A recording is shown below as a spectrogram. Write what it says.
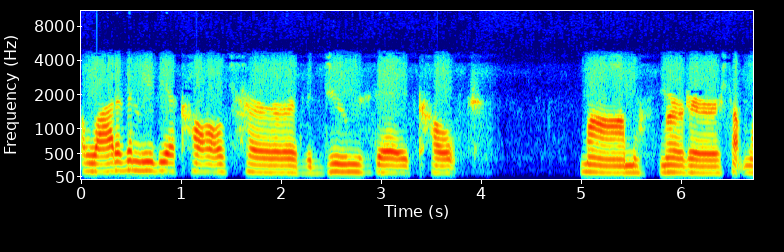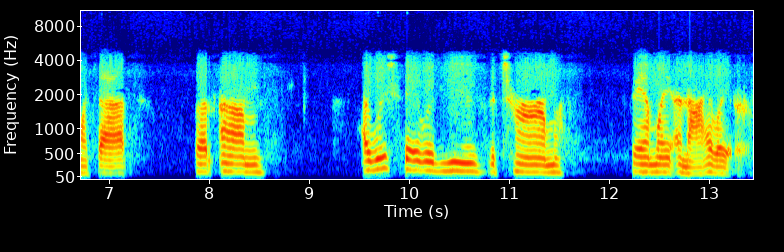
a lot of the media calls her the doomsday cult mom, murder, something like that. But um, I wish they would use the term family annihilator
